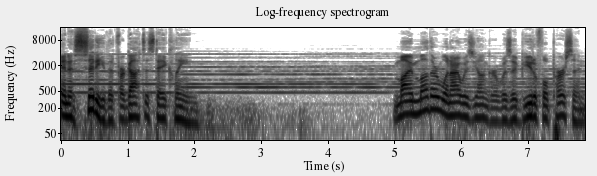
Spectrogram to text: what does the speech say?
in a city that forgot to stay clean. My mother, when I was younger, was a beautiful person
